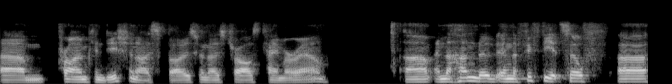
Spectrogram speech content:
um, prime condition, I suppose, when those trials came around. Um, and the 100 and the 50 itself, uh,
